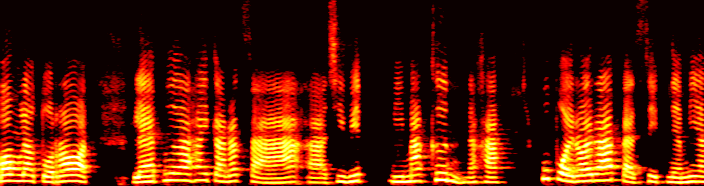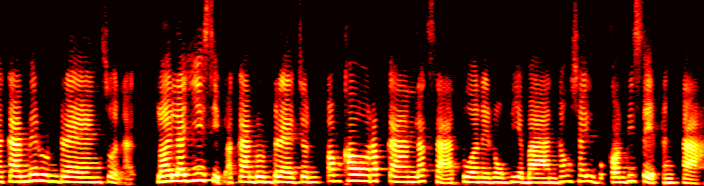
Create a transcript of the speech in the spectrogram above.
ป้องและเอาตัวรอด และเพื่อให้การรักษาชีวิตมีมากขึ้นนะคะ ผู้ป่วยร้อยละ 80 เนี่ยมีอาการไม่รุนแรง ส่วนร้อยละ 20 อาการรุนแรงจนต้องเข้ารับการรักษาตัวในโรงพยาบาล ต้องใช้อุปกรณ์พิเศษต่าง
